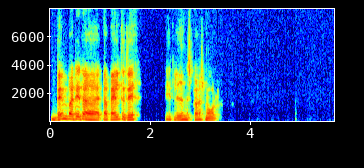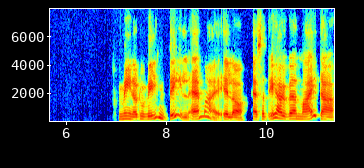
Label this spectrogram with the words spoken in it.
hvem var det, der, der valgte det? Det er et ledende spørgsmål. Mener du, hvilken del af mig? Eller, altså, det har jo været mig, der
